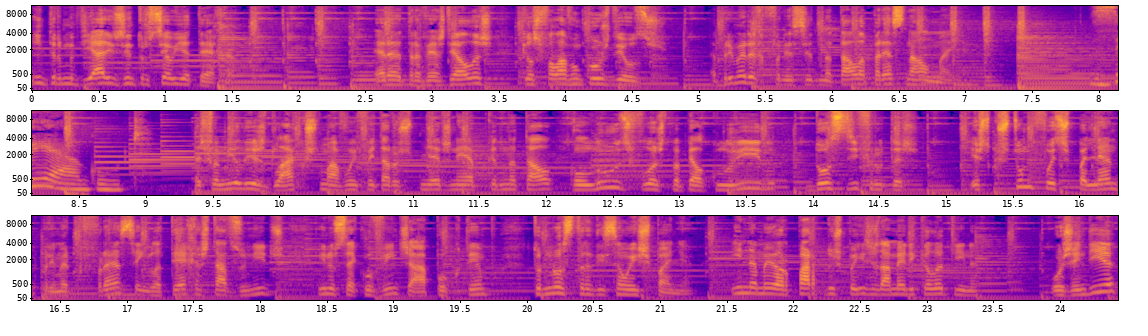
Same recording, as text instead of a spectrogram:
intermediários entre o céu e a terra. Era através delas que eles falavam com os deuses. A primeira referência de Natal aparece na Alemanha. Sehr gut. As famílias de lá costumavam enfeitar os pinheiros na época de Natal com luzes, flores de papel colorido, doces e frutas. Este costume foi-se espalhando primeiro por França, Inglaterra, Estados Unidos e no século XX, já há pouco tempo, tornou-se tradição em Espanha e na maior parte dos países da América Latina. Hoje em dia,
